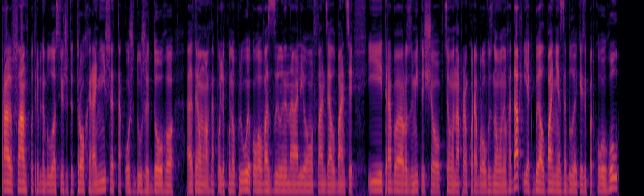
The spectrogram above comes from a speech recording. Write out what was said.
Правий фланг потрібно було освіжити трохи раніше. Також дуже довго е, тримав на полі коноплю, якого возили на лівому фланзі албанці. І треба розуміти, що в цьому напрямку Ребров знову не вгадав. І якби Албанія забила якийсь випадковий гол,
